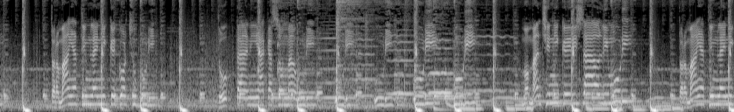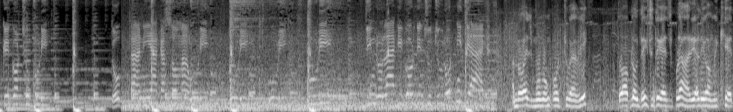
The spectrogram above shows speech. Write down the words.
तर माया तिमीलाई निकै गर्छु बुढी। तोक्तानी आकाशमा उडी उडी उडी उडी बुढी म मान्छे निकै रिसाली मुडी तर माया तिमीलाई निकै गर्छु बुढी। तोक्तानी आकाशमा उडी उडी उडी उडी। तिम्रो लागि गरिदिन्छु चुरोट्नी त्याग। हम लोग गैस मोमोंग पहुंच चुका है अभी। तो आप लोग देख सकते गैस पूरा हरियाली हमें खेत।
